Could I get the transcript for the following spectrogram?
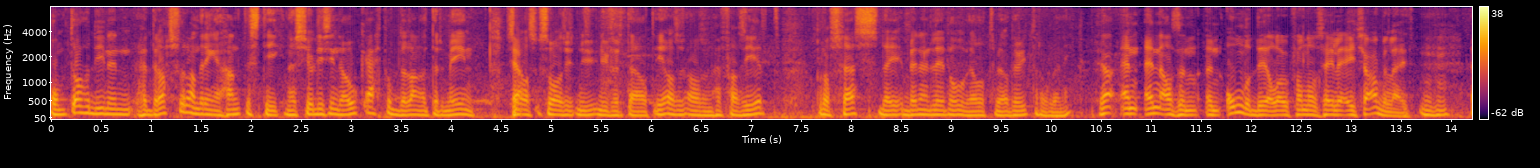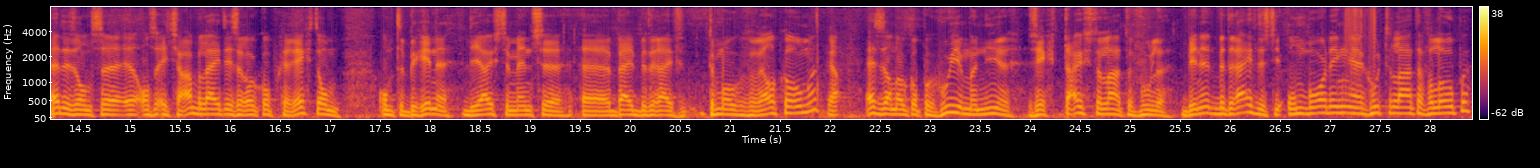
om toch die een gedragsverandering in gang te steken. Dus jullie zien dat ook echt op de lange termijn, zoals, ja. zoals u het nu, nu vertelt, als, als een gefaseerd proces dat je binnen Lidl wilt, wilt uitrollen. Hè. Ja, en, en als een, een onderdeel ook van ons hele HR-beleid. Mm -hmm. dus ons, uh, ons HR-beleid is er ook op gericht om, om te beginnen de juiste mensen uh, bij het bedrijf te mogen verwelkomen. Ja. En ze dan ook op een goede manier zich thuis te laten voelen binnen het bedrijf. Dus die onboarding uh, goed te laten verlopen.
